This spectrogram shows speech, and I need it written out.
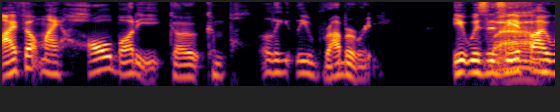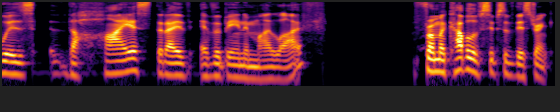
I felt my whole body go completely rubbery. It was as if I was the highest that I've ever been in my life from a couple of sips of this drink.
